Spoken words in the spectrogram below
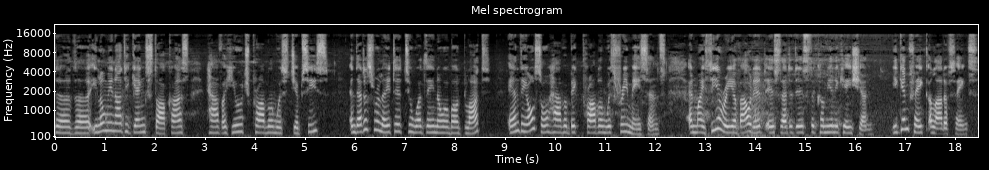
uh, the Illuminati gang stalkers have a huge problem with gypsies, and that is related to what they know about blood. And they also have a big problem with Freemasons. And my theory about it is that it is the communication. You can fake a lot of things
